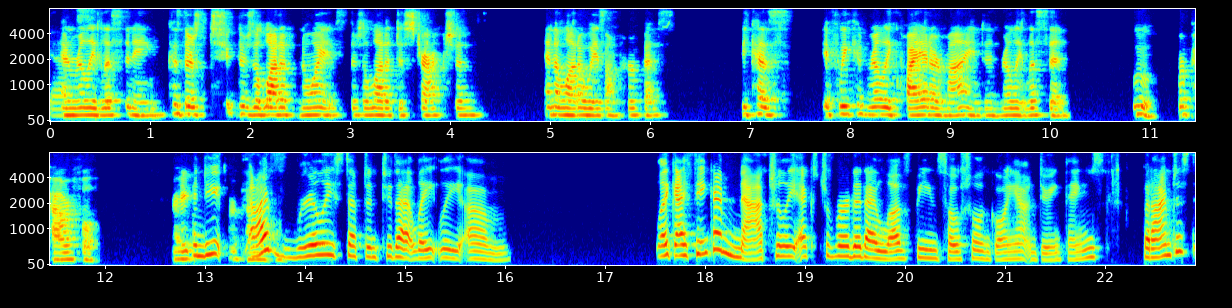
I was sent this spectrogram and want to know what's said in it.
yes. and really listening because there's too, there's a lot of noise, there's a lot of distractions, and a lot of ways on purpose. Because if we can really quiet our mind and really listen, ooh, we're powerful, right? And you, I've really stepped into that lately. Um, like I think I'm naturally extroverted. I love being social and going out and doing things, but I'm just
